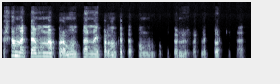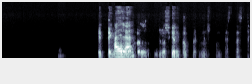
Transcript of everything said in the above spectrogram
Déjame te una pregunta, Ana, y perdón que te ponga un poquito en el reflector quizás que te Adelante. lo siento, pero nos contestaste.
